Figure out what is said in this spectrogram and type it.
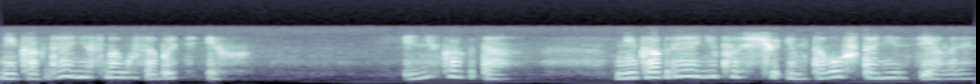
никогда я не смогу забыть их. И никогда, Никогда я не прощу им того, что они сделали.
